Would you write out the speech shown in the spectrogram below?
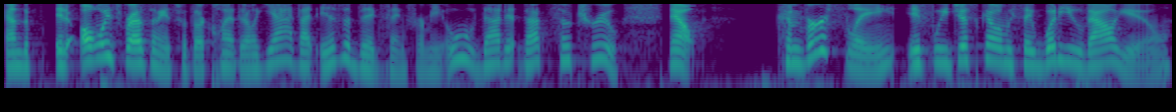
And the, it always resonates with our client. They're like, "Yeah, that is a big thing for me." Ooh, that that's so true. Now, conversely, if we just go and we say, "What do you value?"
